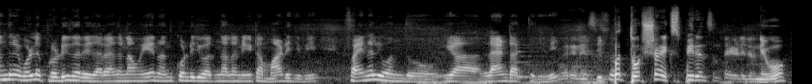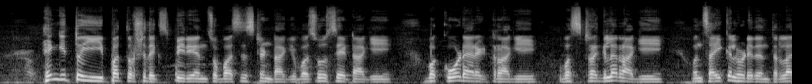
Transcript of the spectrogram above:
ಅಂದರೆ ಒಳ್ಳೆ ಪ್ರೊಡ್ಯೂಸರ್ ಇದ್ದಾರೆ. ಅಂದರೆ ನಾವು ಏನು ಅಂದ್ಕೊಂಡಿದ್ದೀವಿ ಅದನ್ನೆಲ್ಲ ನೀಟಾಗಿ ಮಾಡಿದ್ದೀವಿ ಫೈನಲಿ ಒಂದು ಈಗ ಲ್ಯಾಂಡ್ ಆಗ್ತಿದ್ದೀವಿ ಇಪ್ಪತ್ತು ವರ್ಷ ಎಕ್ಸ್ಪೀರಿಯನ್ಸ್ ಅಂತ ಹೇಳಿದ್ರಿ ನೀವು. ಹೆಂಗಿತ್ತು ಈ ಇಪ್ಪತ್ತು ವರ್ಷದ ಎಕ್ಸ್ಪೀರಿಯನ್ಸ್ ಒಬ್ಬ ಅಸಿಸ್ಟೆಂಟ್ ಆಗಿ ಒಬ್ಬ ಅಸೋಸಿಯೇಟ್ ಆಗಿ ಒಬ್ಬ ಕೋ ಡೈರೆಕ್ಟರ್ ಆಗಿ ಒಬ್ಬ ಸ್ಟ್ರಗ್ಲರ್ ಆಗಿ ಒಂದು ಸೈಕಲ್ ಹೊಡೆದಂತಾರಲ್ಲ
